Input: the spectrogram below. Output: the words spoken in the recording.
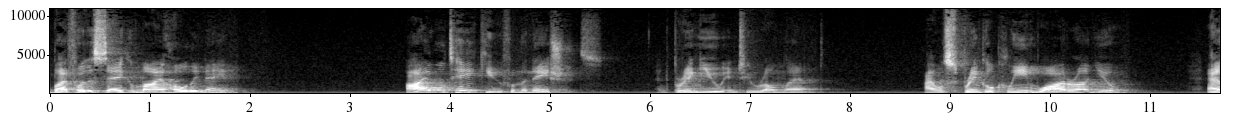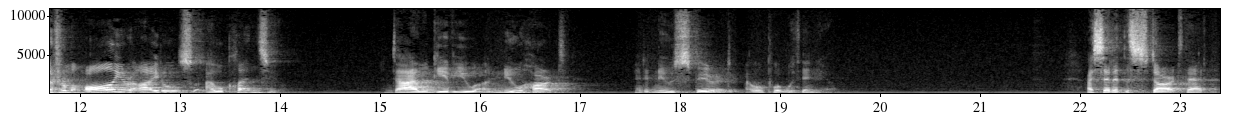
but for the sake of my holy name. I will take you from the nations and bring you into your own land. I will sprinkle clean water on you, and from all your idols I will cleanse you. And I will give you a new heart, and a new spirit I will put within you. I said at the start that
